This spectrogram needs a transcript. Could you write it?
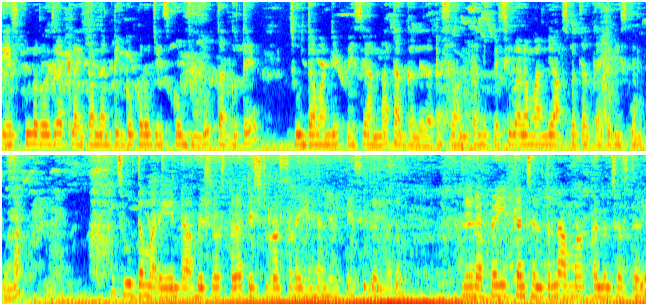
వేసుకున్న రోజే అట్లా అవుతుందంటే ఇంకొక రోజు వేసుకొని చూడు తగ్గితే చూద్దామని చెప్పేసి అన్న తగ్గలేదట. సో అందుకని చెప్పేసి ఇవాళ మళ్ళీ హాస్పిటల్కి అయితే తీసుకెళ్తున్నా. చూద్దాం మరి ఏం టాబ్లెట్స్ వస్తుందా టెస్ట్ వస్తుందా ఏందని చెప్పేసి తెలియదు. నేను అప్పుడే ఇక్కడి నుంచి వెళ్తున్నా అమ్మ అక్కడి నుంచి వస్తుంది.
